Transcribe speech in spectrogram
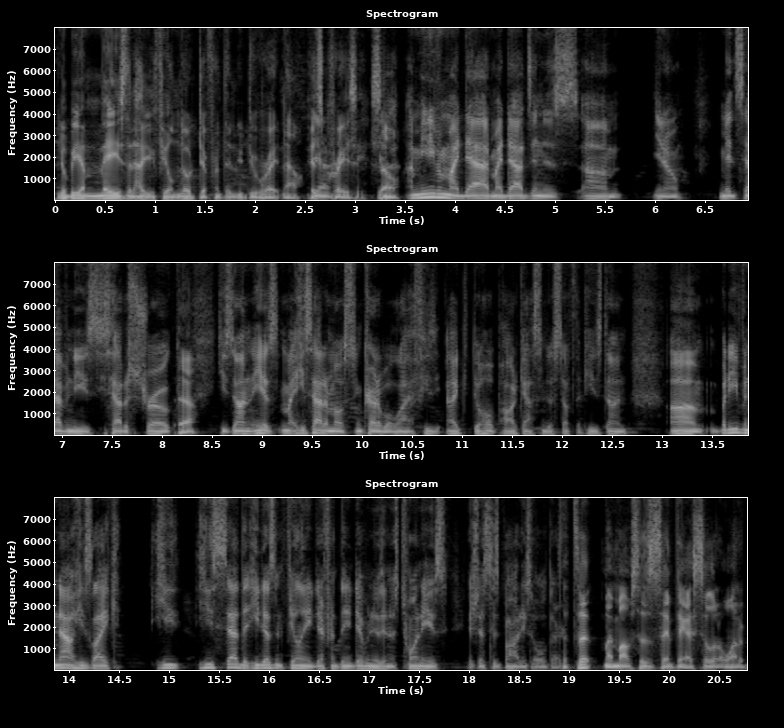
you'll be amazed at how you feel no different than you do right now. It's Yeah. crazy. So. I mean, even my dad, my dad's in his, um, you know, mid 70s. He's had a stroke. Yeah. He's done, he has, my, he's had a most incredible life. He's, I could do a whole podcast and just stuff that he's done. Um, but even now, he's like, he, he said that he doesn't feel any different than he did when he was in his 20s. It's just his body's older. that's it. My mom says the same thing. I still don't want to,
